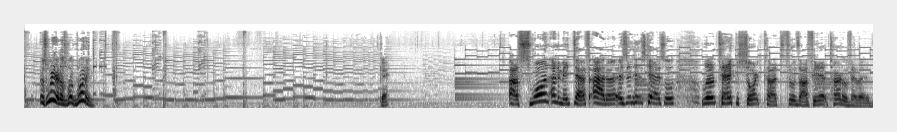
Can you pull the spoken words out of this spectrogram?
It was weird, I was running. Okay. A sworn enemy Death Adder is in his castle. We'll take a shortcut through the turtle village.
